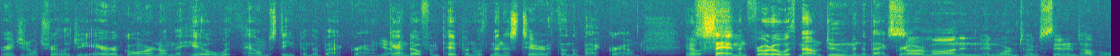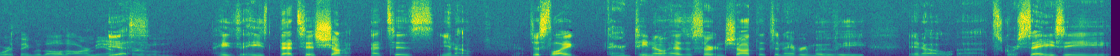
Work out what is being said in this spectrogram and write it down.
original trilogy. Aragorn on the hill with Helm's Deep in the background. Yeah. Gandalf and Pippin with Minas Tirith in the background. You know, Sam and Frodo with Mount Doom in the background. Saruman and, and Wormtongue standing on top of Orthanc with all the army out Yes. in front of them. He's he's that's his shot. That's his you know, Yeah. just like Tarantino has a certain shot that's in every movie. You know, uh, Scorsese.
